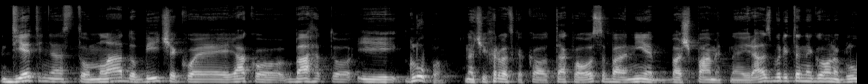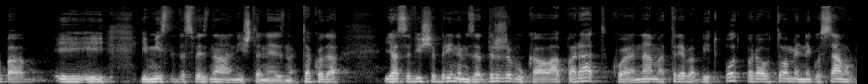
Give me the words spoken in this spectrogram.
djetinjasto mlado biće koje je jako bahato i glupo. Znači Hrvatska kao takva osoba nije baš pametna i razborita, nego ona glupa i, i, i misli da sve zna, a ništa ne zna. Tako da ja se više brinem za državu kao aparat koja nama treba biti potpora u tome nego samog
